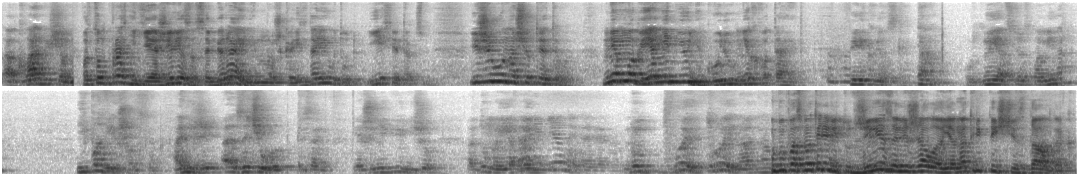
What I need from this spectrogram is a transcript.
а кладбищем. Потом праздники я железо собираю немножко и сдаю тут, есть это. И живу насчет этого. Мне много, я не пью, не курю, мне хватает. Перекрестка, там, вот, ну я все вспоминаю. И повешался. Они же, а вот писали? Я же не пью ничего. А думаю, я пойду. пьяный, наверное. Ну, двое, трое на одного. Вы посмотрели, тут железо лежало, я на 3000 сдал так.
